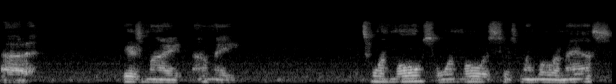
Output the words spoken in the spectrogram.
Uh, here's my how many it's one mole, so one mole is just my molar mass.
